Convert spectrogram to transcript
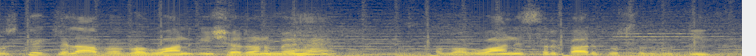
उसके खिलाफ भगवान की शरण में हैं और भगवान इस सरकार को सदबुद्धि दें।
